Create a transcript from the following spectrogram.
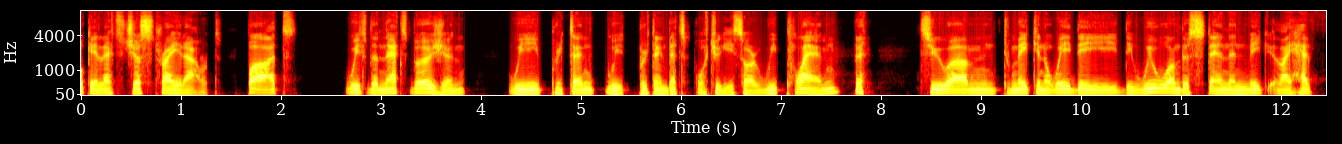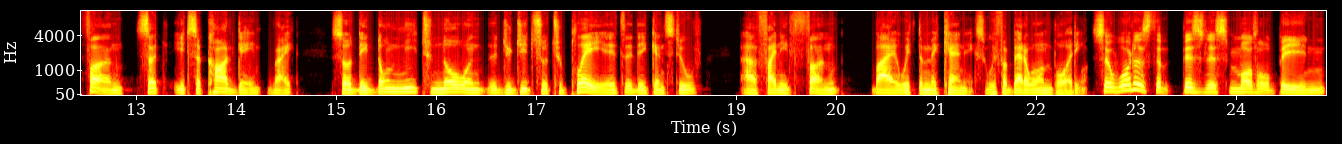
okay. Let's just try it out. But with the next version, we pretend we pretend that's Portuguese, or we plan to um to make in a way they they will understand and make like have fun. Such it's a card game, right? So they don't need to know on the jiu-jitsu to play it. They can still uh, find it fun by with the mechanics with a better onboarding. So what has the business model been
